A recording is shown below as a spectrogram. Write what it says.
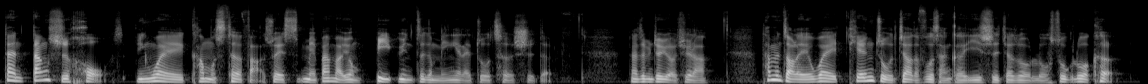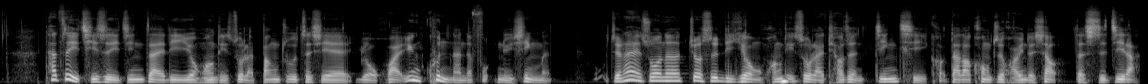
但当时候因为康姆斯特法，所以是没办法用避孕这个名义来做测试的。那这边就有趣了。他们找了一位天主教的妇产科医师，叫做罗素洛克。他自己其实已经在利用黄体素来帮助这些有怀孕困难的妇女性们。简单来说呢，就是利用黄体素来调整经期，达到控制怀孕的效的时机啦。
